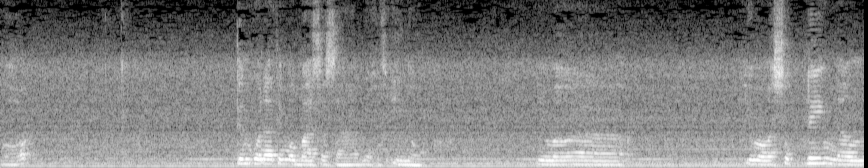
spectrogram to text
po, po natin mabasa sa Book of Enoch. Yung mga yung mga supling ng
